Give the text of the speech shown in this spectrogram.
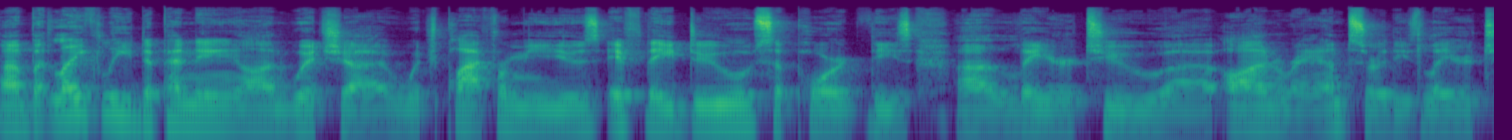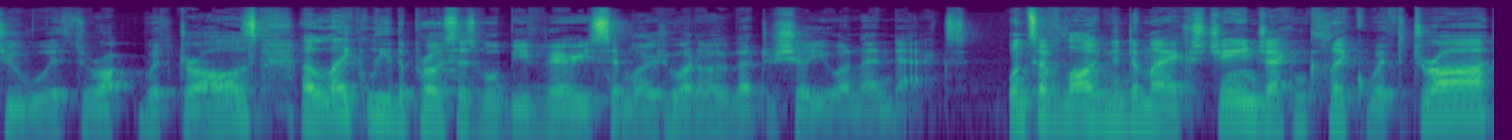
uh, but likely depending on which, uh, which platform you use, if they do support these uh, layer 2 uh, on-ramps or these layer 2 withdraw withdrawals, uh, likely the process will be very similar to what I'm about to show you on NDAX. Once I've logged into my exchange, I can click withdraw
